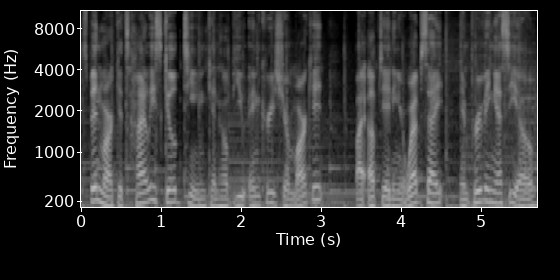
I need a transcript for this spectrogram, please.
Spin Markket's highly skilled team can help you increase your market by updating your website, improving SEO,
